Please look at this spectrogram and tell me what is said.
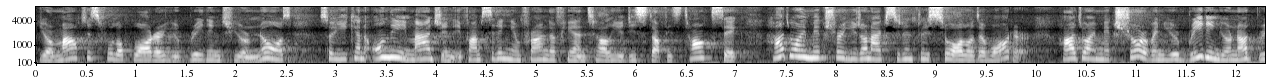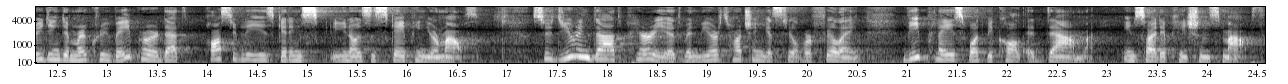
Your mouth is full of water, you're breathing to your nose. So you can only imagine if I'm sitting in front of you and tell you this stuff is toxic, how do I make sure you don't accidentally swallow the water? How do I make sure when you're breathing, you're not breathing the mercury vapor that possibly is getting, you know, is escaping your mouth? So during that period, when we are touching a silver filling, we place what we call a dam inside a patient's mouth.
